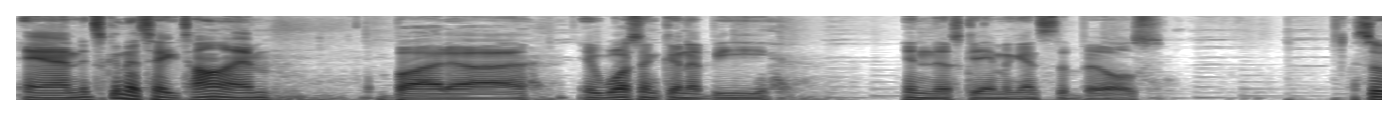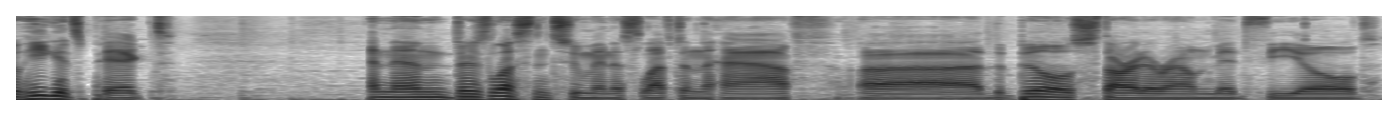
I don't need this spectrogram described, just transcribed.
And it's going to take time, but uh, it wasn't going to be in this game against the Bills. So he gets picked. And then there's less than two minutes left in the half. Uh, the Bills start around midfield.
